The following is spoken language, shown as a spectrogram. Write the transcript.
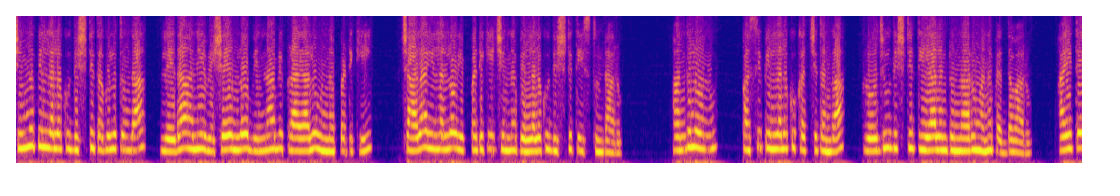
చిన్నపిల్లలకు దిష్టి తగులుతుందా లేదా అనే విషయంలో భిన్నాభిప్రాయాలు ఉన్నప్పటికీ చాలా ఇళ్ళలో ఇప్పటికీ చిన్న పిల్లలకు దిష్టి తీస్తుంటారు. అందులోనూ పసి పిల్లలకు ఖచ్చితంగా రోజూ దిష్టి తీయాలంటున్నారు మన పెద్దవారు. అయితే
